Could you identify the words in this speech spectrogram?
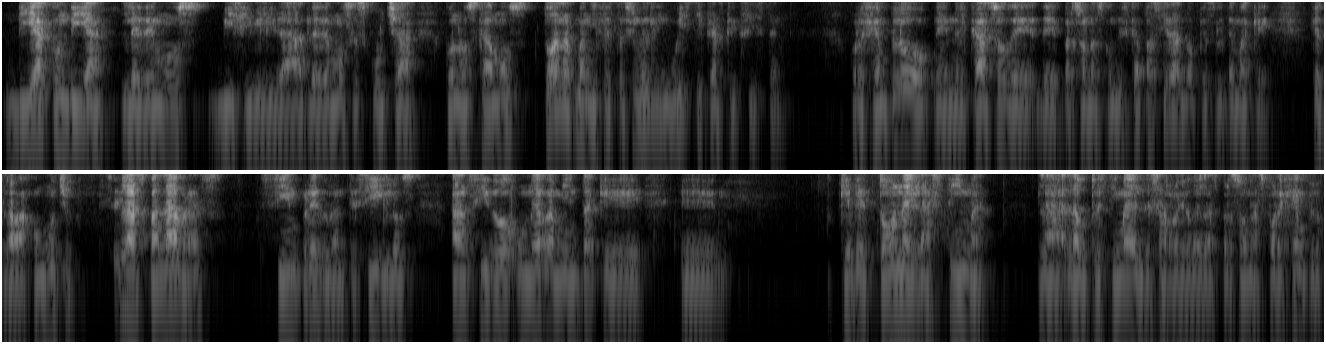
día con día le demos visibilidad, le demos escucha, conozcamos todas las manifestaciones lingüísticas que existen. Por ejemplo, en el caso de, de personas con discapacidad, ¿no? que es el tema que, que trabajo mucho. Las palabras siempre durante siglos han sido una herramienta que, eh, que detona y lastima la, autoestima y el desarrollo de las personas. Por ejemplo,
